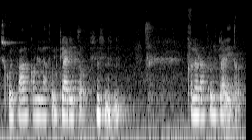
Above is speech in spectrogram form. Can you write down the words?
Disculpad con el azul clarito. Color azul clarito.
